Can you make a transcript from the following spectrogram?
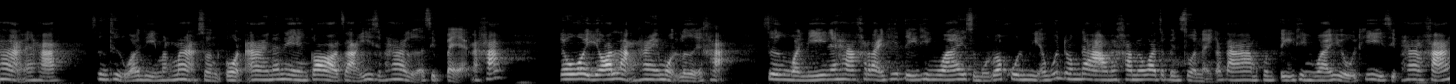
15 นะคะ ซึ่งถือว่าดีมากๆ ส่วนโกดไอนั่นเองก็จาก 25 เหลือ 18 นะคะ โดยย้อนหลังให้หมดเลยค่ะ ซึ่งวันนี้นะคะใครที่ตีทิ้งไว้สมมติว่าคุณมีอาวุธดวงดาวนะคะ ไม่ว่าจะเป็นส่วนไหนก็ตาม คุณตีทิ้งไว้อยู่ที่ 15 ครั้ง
